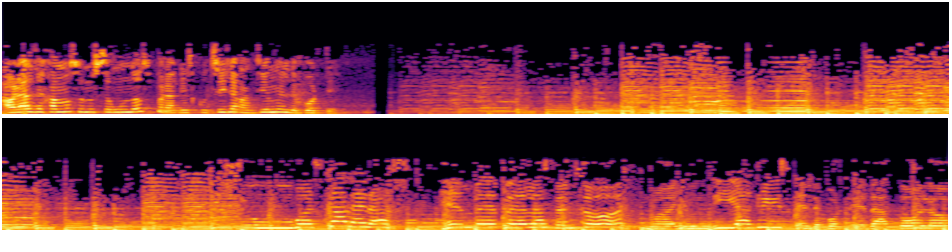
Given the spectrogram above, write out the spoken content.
Ahora os dejamos unos segundos para que escuchéis la canción del deporte. color.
